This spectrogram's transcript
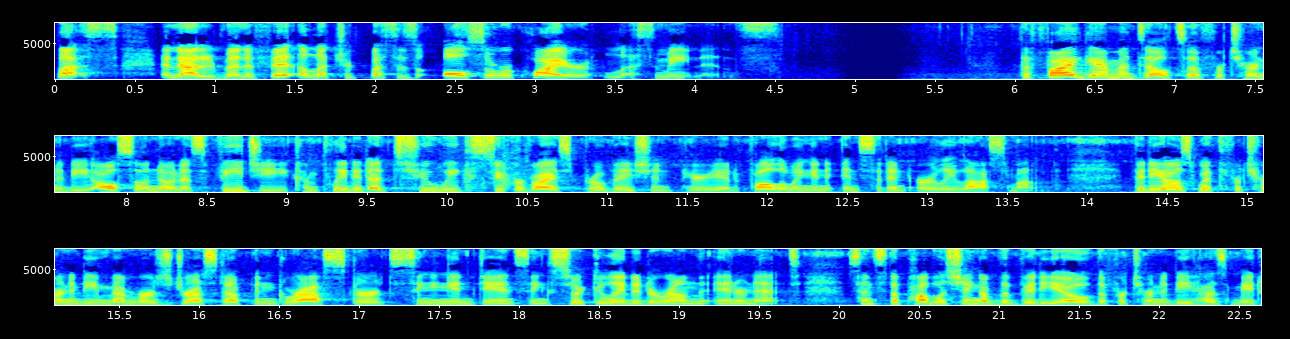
bus. An added benefit, electric buses also require less maintenance. The Phi Gamma Delta fraternity, also known as Fiji, completed a two-week supervised probation period following an incident early last month. Videos with fraternity members dressed up in grass skirts, singing and dancing circulated around the internet. Since the publishing of the video, the fraternity has made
